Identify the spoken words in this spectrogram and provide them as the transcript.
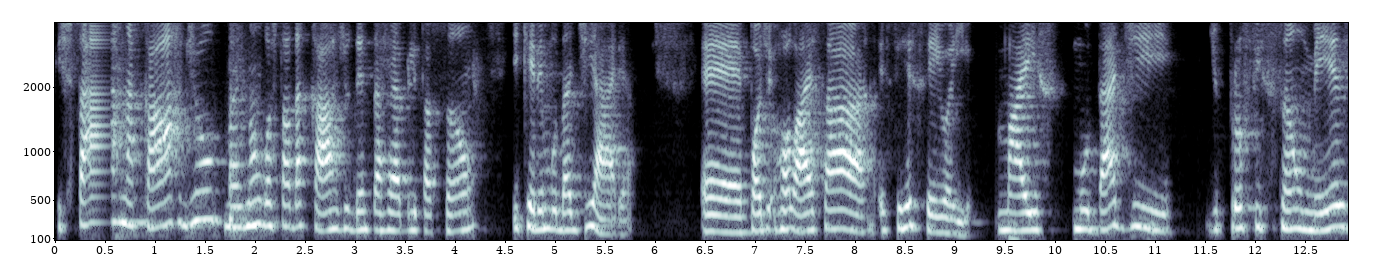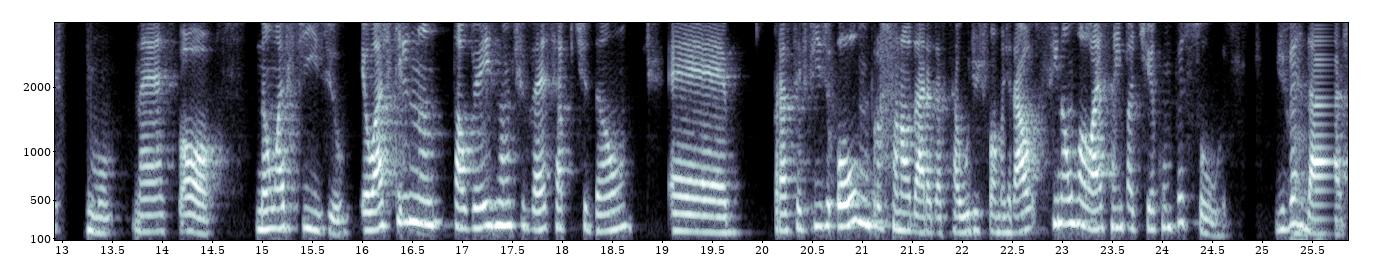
estar na cardio, mas não gostar da cardio dentro da reabilitação e querer mudar de área. É, pode rolar essa, esse receio aí. Mas mudar de, de profissão mesmo, né? Ó, não é físio. Eu acho que ele não, talvez não tivesse aptidão é, para ser físico ou um profissional da área da saúde de forma geral, se não rolar essa empatia com pessoas, de verdade.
